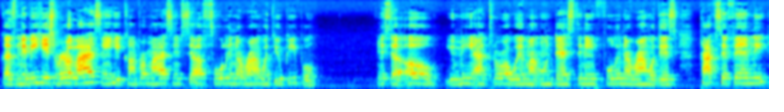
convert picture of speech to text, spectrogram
Because maybe he's realizing he compromised himself fooling around with you people. He said, oh, you mean I threw away my own destiny fooling around with this toxic family?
